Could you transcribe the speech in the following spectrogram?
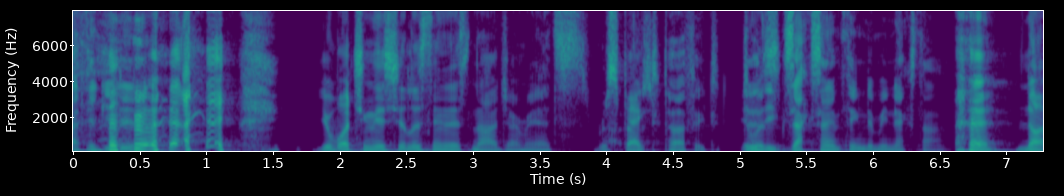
I think you did. you're watching this, you're listening to this. No, Jeremy, it's respect. It's perfect. It Do the exact same thing to me next time. no,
